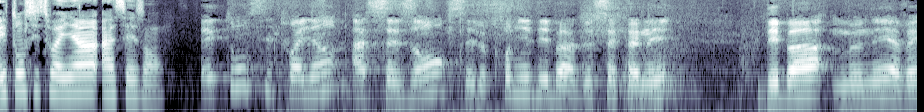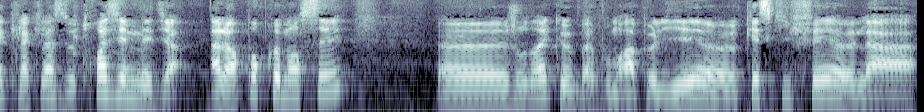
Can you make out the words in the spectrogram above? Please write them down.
Est-on citoyen à 16 ans Est-on citoyen à 16 ans C'est le premier débat de cette année. Débat mené avec la classe de 3e média. Alors pour commencer, euh, je voudrais que bah, vous me rappeliez euh, qu'est-ce qui fait euh, la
